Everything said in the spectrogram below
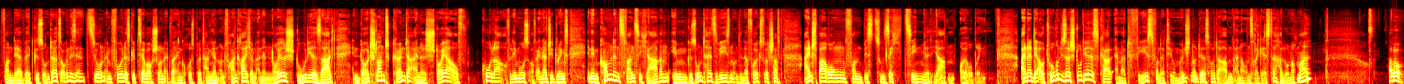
von der Weltgesundheitsorganisation empfohlen. Es gibt es ja aber auch schon etwa in Großbritannien und Frankreich. Und eine neue Studie sagt, in Deutschland könnte eine Steuer auf Cola, auf Limos, auf Energy Drinks in den kommenden 20 Jahren im Gesundheitswesen und in der Volkswirtschaft Einsparungen von bis zu 16 Milliarden Euro bringen. Einer der Autoren dieser Studie ist Karl Emmert Fees von der TU München und der ist heute Abend einer unserer Gäste. Hallo nochmal. Hallo.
